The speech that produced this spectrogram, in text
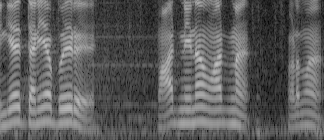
எங்கேயாவது தனியாக போயிரு. மாட்டினீன்னா மாட்டினேன். அவ்வளோதான்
